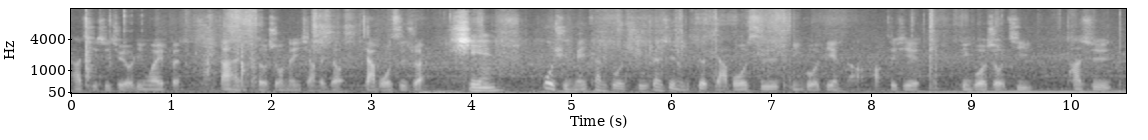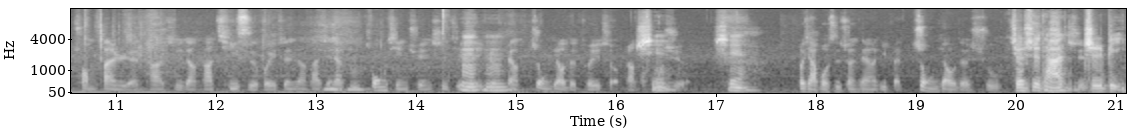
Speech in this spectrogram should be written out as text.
他其实就有另外一本大家很耳熟能详的叫《贾伯斯传》。是。或许没看过书，但是你这贾伯斯苹果电脑啊，这些苹果手机，他是创办人，他是让他起死回生，让他现在风行全世界的一个非常重要的推手，然后他过去了。是，而贾伯斯传这样一本重要的书，就是他执笔。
